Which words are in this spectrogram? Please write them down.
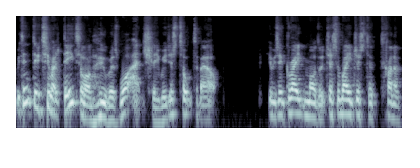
We didn't do too much detail on who was what actually. We just talked about it was a great model just a way just to kind of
